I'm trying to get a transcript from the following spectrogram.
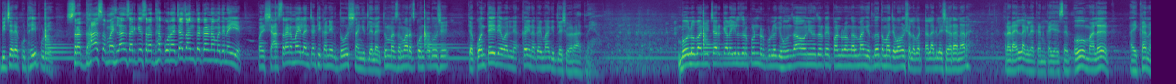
बिचाऱ्या कुठेही पुढे. श्रद्धा महिलांसारखी श्रद्धा कोणाच्याच अंतकरणामध्ये नाही आहे पण शास्त्राने महिलांच्या ठिकाणी एक दोष सांगितलेला आहे. तुम्ही म्हणसाल महाराज कोणता दोष आहे? त्या कोणत्याही देवाला काही ना काही मागितल्याशिवाय राहत नाही. बोलोबाने विचार केला येईल जर पंढरपूरला घेऊन जावं आणि जर काही पांडुरंगाला मागितलं तर माझ्या वंशाला बट्टा लागल्याशिवाय राहणार. रडायला लागल्या कारण काही साहेब? ओ मालक ऐका ना.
